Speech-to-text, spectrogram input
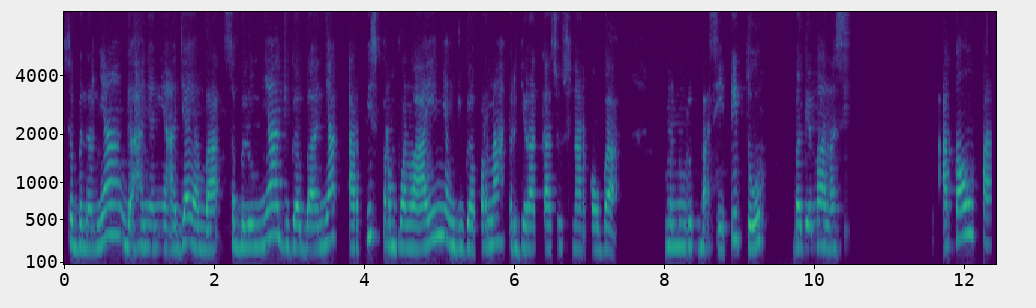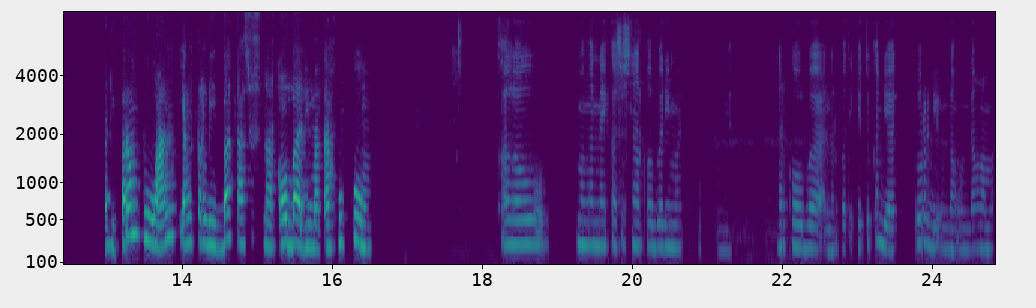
Sebenarnya nggak hanya Nia aja ya Mbak, sebelumnya juga banyak artis perempuan lain yang juga pernah terjerat kasus narkoba. Menurut Mbak Siti tuh, bagaimana sih? Atau bagi perempuan yang terlibat kasus narkoba di mata hukum? Kalau mengenai kasus narkoba di mata hukum ya, narkoba, narkotika itu kan diatur di Undang-Undang Nomor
